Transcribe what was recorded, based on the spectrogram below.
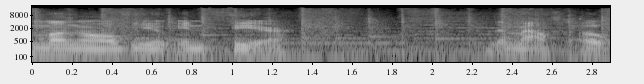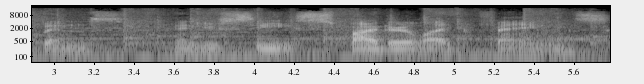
among all of you in fear. The mouth opens, and you see spider-like fangs.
